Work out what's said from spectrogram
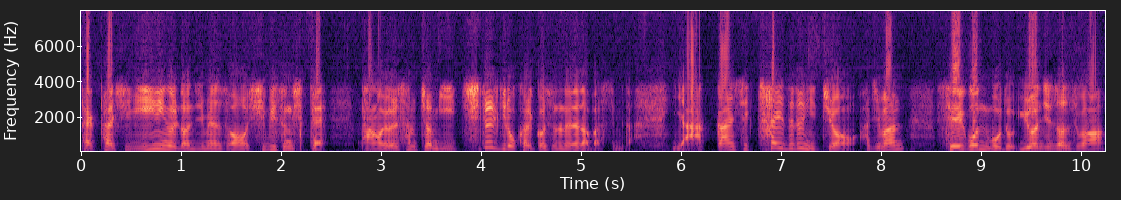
182이닝을 던지면서 12승 10패, 방어율 3.27을 기록할 것으로 내다봤습니다. 약간씩 차이들은 있죠. 하지만 세 곳 모두 유현진 선수가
